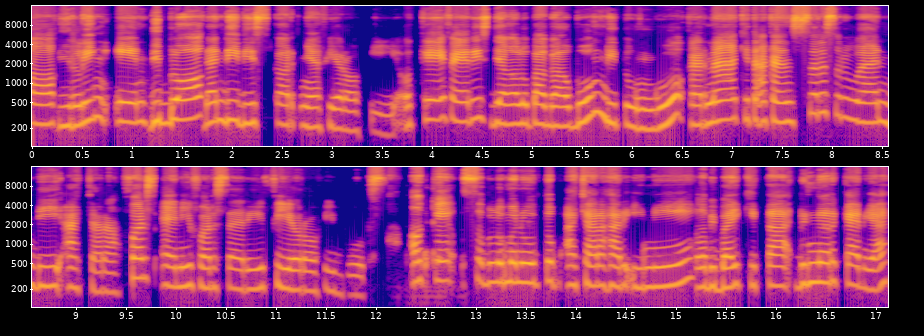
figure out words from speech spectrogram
TikTok, di LinkedIn, di blog, dan di Discordnya Virovi. Oke, Feris jangan lupa gabung, ditunggu karena kita akan seru-seruan di acara First Anniversary Virovi Books. Oke, sebelum menutup acara hari ini, lebih baik kita dengarkan ya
